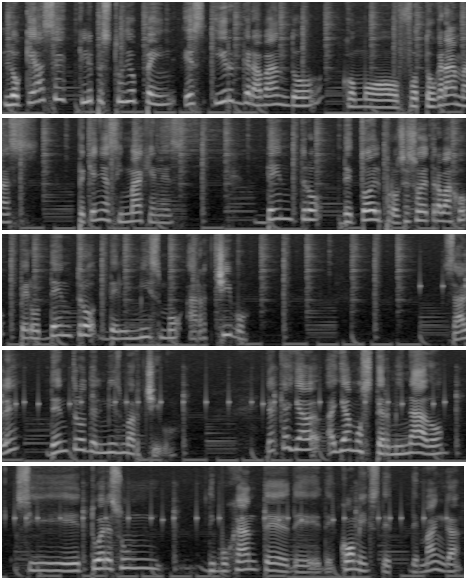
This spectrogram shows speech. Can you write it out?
lo que hace Clip Studio Paint es ir grabando como fotogramas, pequeñas imágenes dentro de todo el proceso de trabajo, pero dentro del mismo archivo. ¿Sale? Dentro del mismo archivo. Ya que hayamos terminado, si tú eres un dibujante de, cómics, de manga,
